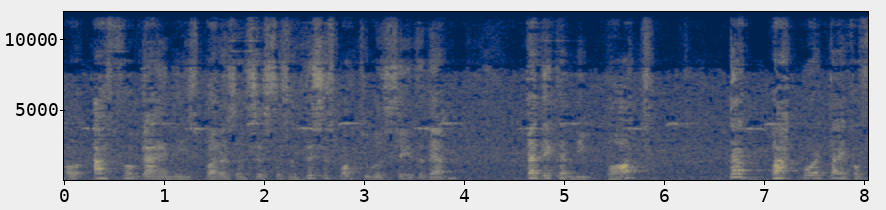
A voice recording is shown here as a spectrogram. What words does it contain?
our Afro-Guyanese brothers and sisters, and this is what you will say to them, that they can be bought. That backward type of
